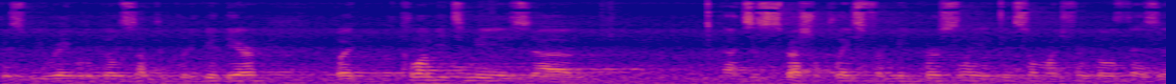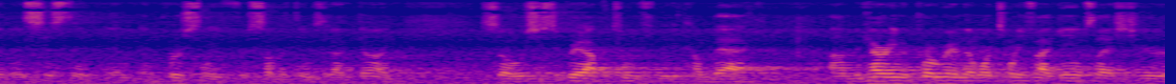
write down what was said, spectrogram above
because we were able to build something pretty good there. But Columbia to me is uh, it's a special place for me personally. It did so much for me both as an assistant and, and personally for some of the things that I've done. So it's just a great opportunity for me to come back. I'm inheriting a program that won 25 games last year,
